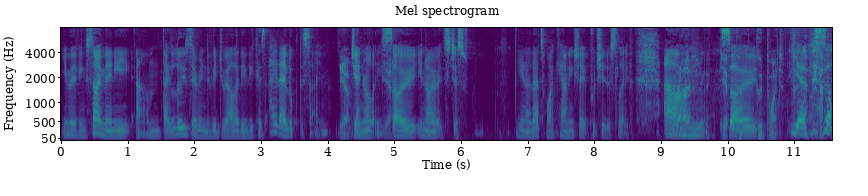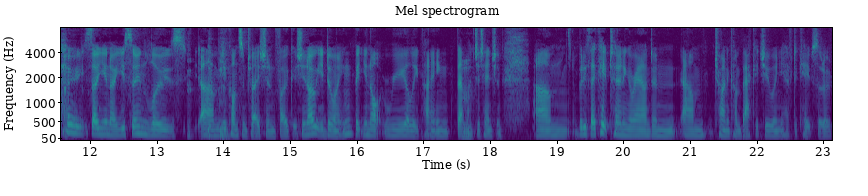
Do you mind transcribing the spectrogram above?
you're moving so many. Um, they lose their individuality because a they look the same Yeah. generally. Yeah. So you know it's just. You know that's why counting sheep puts you to sleep. Um, right. Yep, so good, good point. yeah, so so you know you soon lose um, your concentration, focus. You know what you're doing, but you're not really paying that much attention. Um, but if they keep turning around and um, trying to come back at you, and you have to keep sort of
